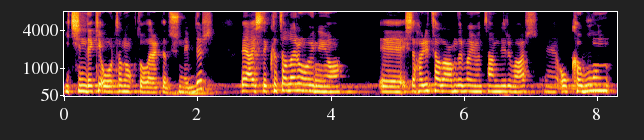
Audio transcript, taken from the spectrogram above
içindeki orta nokta olarak da düşünebilir. Veya işte kıtalar oynuyor, e, işte haritalandırma yöntemleri var. E, o kabuğun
